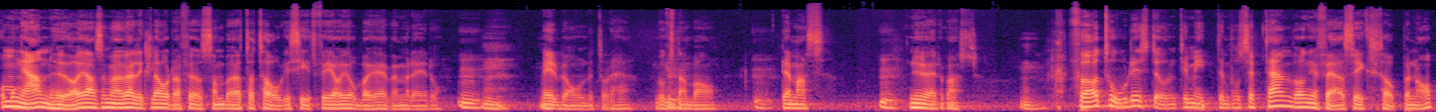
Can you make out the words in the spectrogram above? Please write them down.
Och många anhöriga som jag är väldigt glada för som börjar ta tag i sitt för jag jobbar ju även med det då. Mm. Medberoendet och det här. Vuxna barn. Det är massor. Nu är det massor. Förr tog det en stund till mitten på september ungefär så gick toppen upp.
